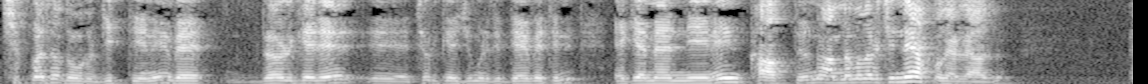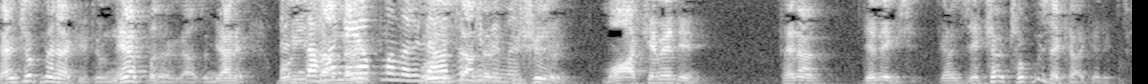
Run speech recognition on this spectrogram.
çıkmaza doğru gittiğini ve bölgede e, Türkiye Cumhuriyeti Devleti'nin egemenliğinin kalktığını anlamaları için ne yapmaları lazım? Ben çok merak ediyorum. Ne yapmaları lazım? Yani bu Yani daha ne insanları, yapmaları bu lazım insanları gibi mi? düşünün, muhakeme edin falan demek için. Yani zeka çok mu zeka gerektiriyor?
